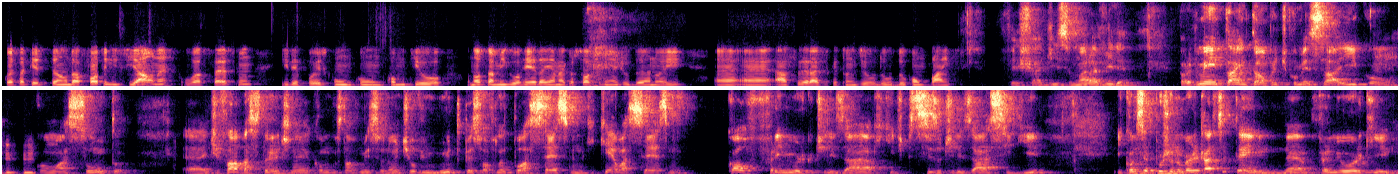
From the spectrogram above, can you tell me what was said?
com essa questão da foto inicial, né, o assessment, e depois com, com como que o, o nosso amigo Reda e a Microsoft vem ajudando aí é, é, a acelerar essas questões do, do, do compliance. Fechadíssimo, maravilha. Para pimentar, então, para a gente começar aí com, com um assunto, é, a gente fala bastante, né? Como o Gustavo mencionou, a gente ouve muito pessoal falando, pô, assessment, o que, que é o assessment? Qual framework utilizar, o que, a gente precisa utilizar, seguir. E quando você puxa no mercado, você tem né, o framework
